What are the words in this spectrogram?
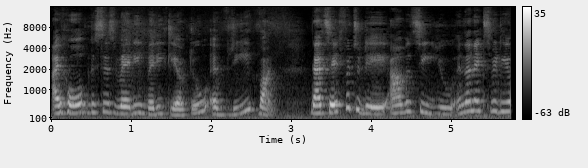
I hope this is very very clear to everyone. That's it for today. I will see you in the next video.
